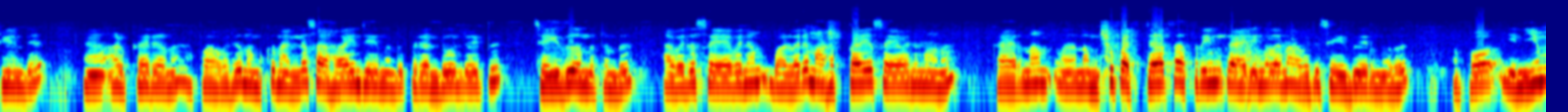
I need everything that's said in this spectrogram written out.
ടിന്റെ ആൾക്കാരാണ്. അപ്പോൾ അവർ നമുക്ക് നല്ല സഹായം ചെയ്യുന്നുണ്ട്. ഇപ്പോൾ രണ്ട് കൊല്ലമായിട്ട് ചെയ്തു തന്നിട്ടുണ്ട്. അവരുടെ സേവനം വളരെ മഹത്തായ സേവനമാണ്. കാരണം നമുക്ക് പറ്റാത്ത അത്രയും കാര്യങ്ങളാണ് അവർ ചെയ്തു തരുന്നത്. അപ്പോൾ ഇനിയും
